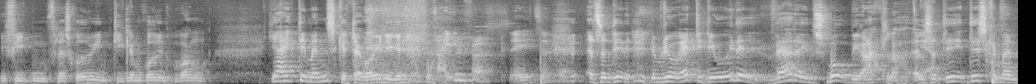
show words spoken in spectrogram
Vi fik en flaske rødvin. De glemte rødvin på bongen. Jeg er ikke det menneske, der går ind igen. Nej, for satan. altså, det, jamen, det er jo rigtigt. Det er jo et af hverdagens små mirakler. Altså, Ja. det, det skal man...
